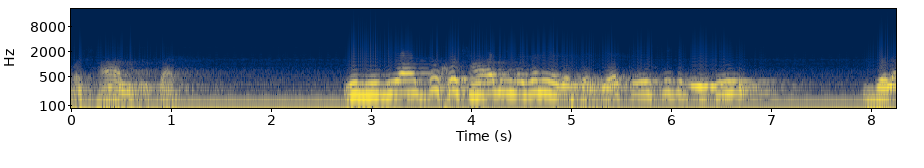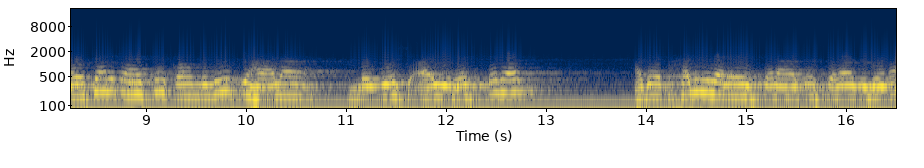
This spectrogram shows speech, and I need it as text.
خوشحال بکر یہ بی دو خوشحالی مزنی رسد یا کسی کی بی جلوتر کا حسن قوملوت کی حالا بگوش آئی رستگت حضرت خلیل علیہ السلام والسلام دونا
